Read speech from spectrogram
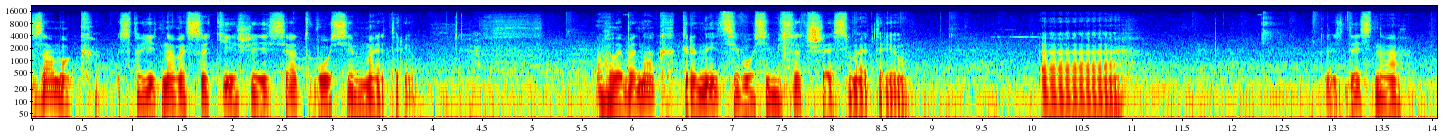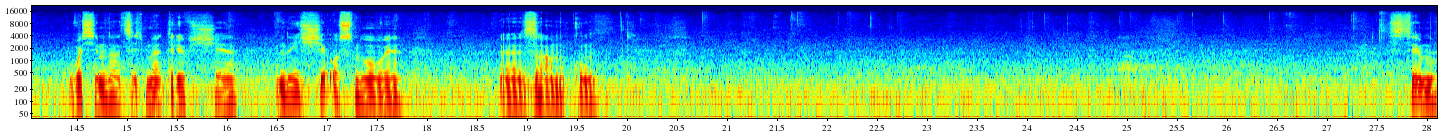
Замок стоїть на висоті 68 метрів. Глибина криниці 86 метрів. Е, тобто десь на 18 метрів ще нижче основи е, замку. Цим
